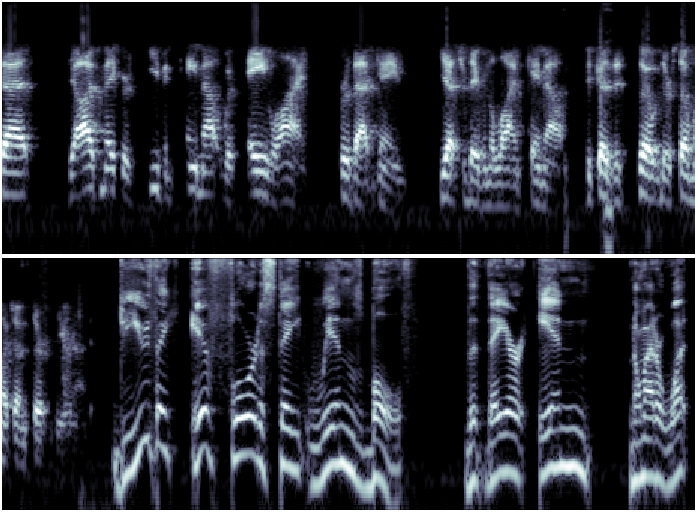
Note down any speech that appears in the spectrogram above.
that the odds makers even came out with a line for that game yesterday when the lines came out because it's so there's so much uncertainty around it. Do you think if Florida State wins both, that they are in no matter what?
